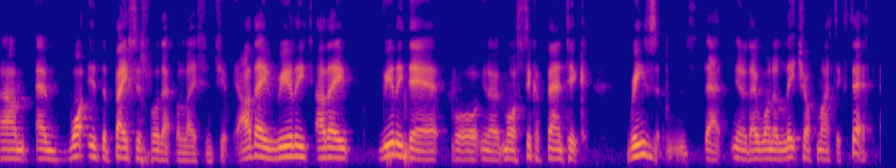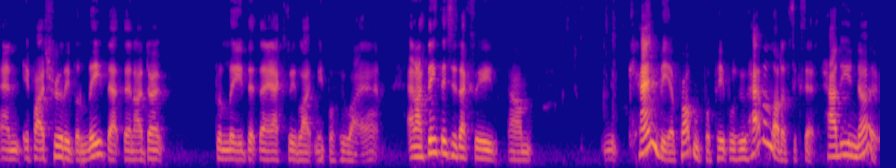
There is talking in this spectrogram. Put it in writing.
um, and what is the basis for that relationship? Are they really are they really there for you know more sycophantic reasons that you know they want to leech off my success? And if I truly believe that, then I don't believe that they actually like me for who I am. And I think this is actually um, can be a problem for people who have a lot of success. How do you know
